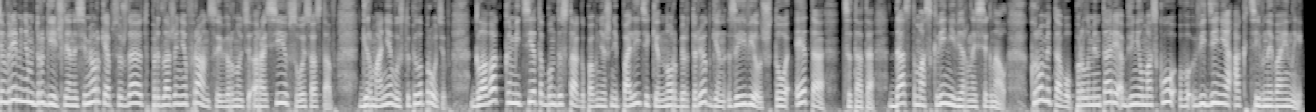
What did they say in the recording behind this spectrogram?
Тем временем другие члены «семерки» обсуждают предложение Франции вернуть Россию в свой состав. Германия выступила против. Глава комитета Бундестага по внешней политике Норберт Рёдген заявил, что это, цитата, «даст Москве неверный сигнал». Кроме того, парламентарий обвинил Москву в ведении активной войны.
